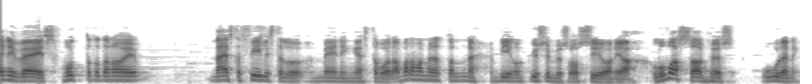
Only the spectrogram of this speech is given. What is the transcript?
Anyways, mutta tota noin, näistä fiilistelymeiningeistä voidaan varmaan mennä tonne viikon kysymysosioon, ja luvassa on myös uuden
